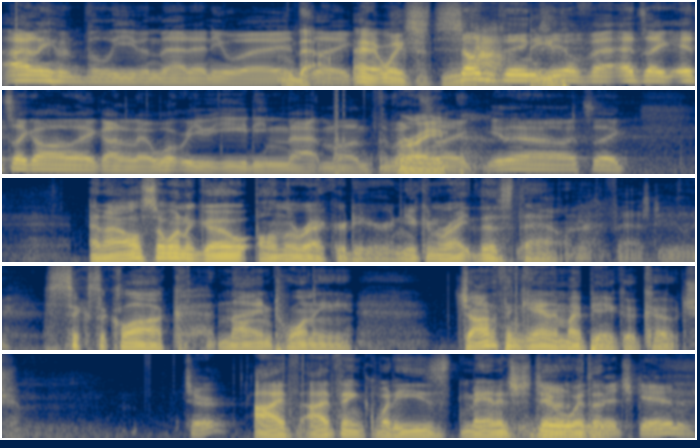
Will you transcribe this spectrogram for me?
I don't even believe in that anyway. It's no. like and it was some things either. heal fast. It's like it's like all like I don't know what were you eating that month. But Right. It's like you know, it's like And I also want to go on the record here, and you can write this down. fast healer. Six o'clock, nine twenty. Jonathan Gannon might be a good coach. Sure. I I think what he's managed to do with it, Rich Gannon.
